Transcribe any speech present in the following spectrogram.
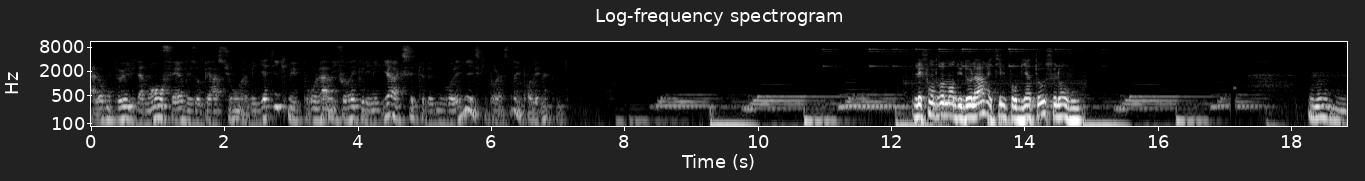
Alors on peut évidemment faire des opérations euh, médiatiques, mais pour là, il faudrait que les médias acceptent de nous relayer, ce qui pour l'instant est problématique. L'effondrement du dollar est-il pour bientôt selon vous? Hmm,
